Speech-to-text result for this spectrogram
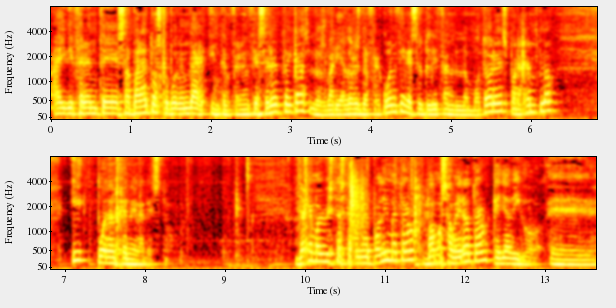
hay diferentes aparatos que pueden dar interferencias eléctricas, los variadores de frecuencia que se utilizan en los motores, por ejemplo, y pueden generar esto. Ya que hemos visto este primer polímetro, vamos a ver otro que ya digo, eh,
